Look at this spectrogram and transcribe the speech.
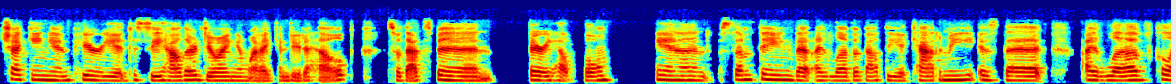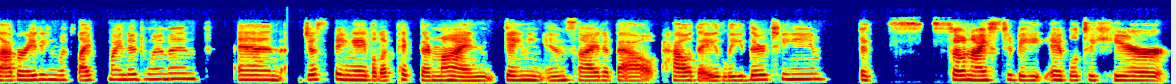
checking in, period, to see how they're doing and what I can do to help. So, that's been very helpful. And something that I love about the Academy is that I love collaborating with like minded women and just being able to pick their mind, gaining insight about how they lead their team. It's so nice to be able to hear,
